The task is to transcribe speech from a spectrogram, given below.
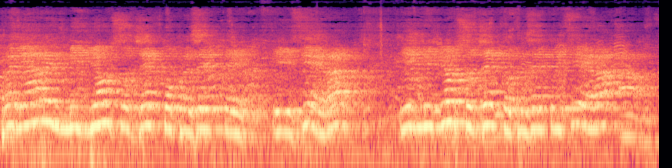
premiare il miglior soggetto presente in fiera. Il miglior soggetto presente in fiera, a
